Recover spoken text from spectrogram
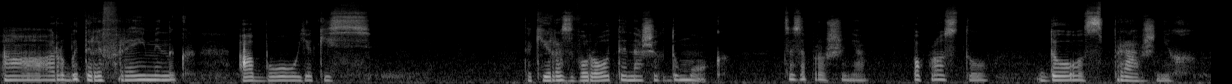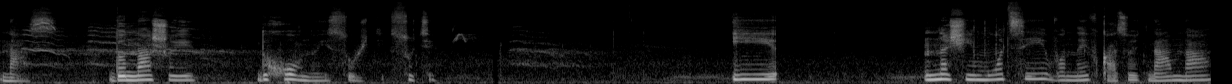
а, робити рефреймінг або якісь такі розвороти наших думок. Це запрошення попросту до справжніх нас, до нашої духовної суті. І наші емоції вони вказують нам на,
